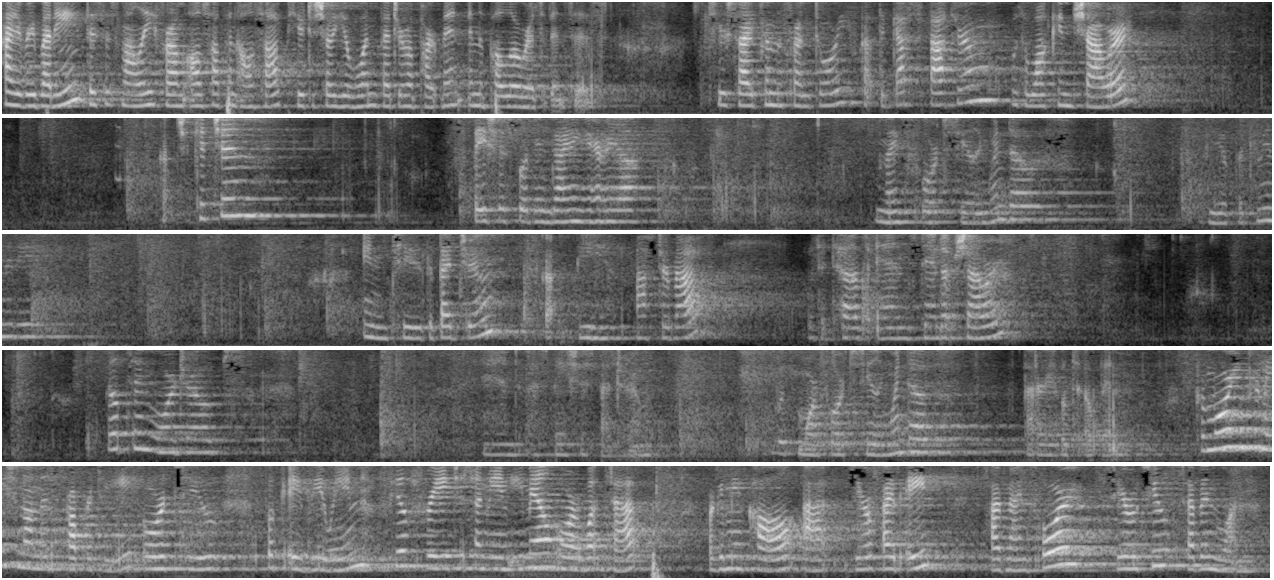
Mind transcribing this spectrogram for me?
Hi everybody, this is Molly from Allsopp and Allsopp here to show you a one bedroom apartment in the Polo Residences. To your side from the front door, you've got the guest bathroom with a walk-in shower. Got your kitchen, spacious living dining area, nice floor to ceiling windows, view of the community into the bedroom. We've got the master bath with a tub and stand-up shower. Built-in wardrobes and a spacious bedroom with more floor-to-ceiling windows that are able to open. For more information on this property or to book a viewing, feel free to send me an email or WhatsApp or give me a call at 058 594 0271.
